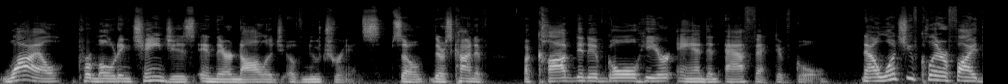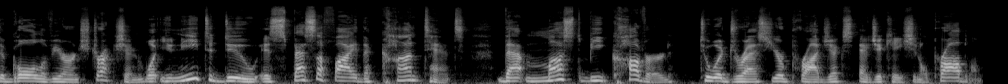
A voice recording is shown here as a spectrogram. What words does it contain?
while promoting changes in their knowledge of nutrients. So there's kind of a cognitive goal here and an affective goal. Now, once you've clarified the goal of your instruction, what you need to do is specify the content that must be covered to address your project's educational problem.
